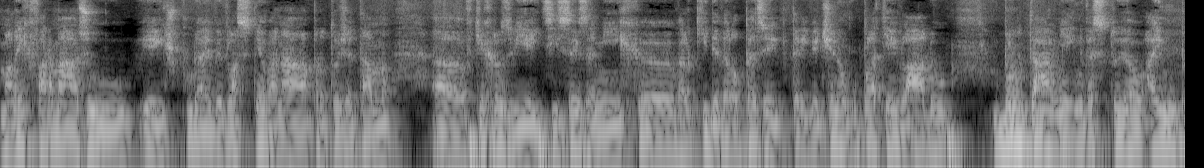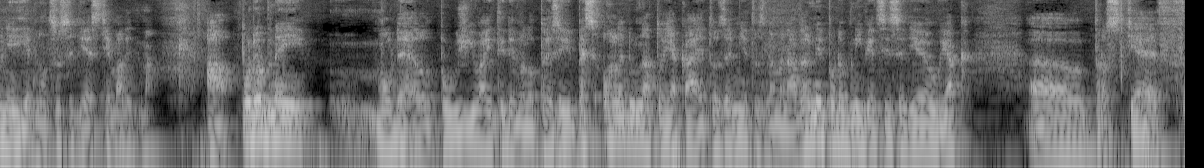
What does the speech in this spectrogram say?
malých farmářů, jejichž půda je vyvlastňovaná, protože tam eh, v těch rozvíjejících se zemích eh, velký developeři, který většinou uplatí vládu, brutálně investují a jim úplně jedno, co se děje s těma lidma. A podobný model používají ty developeři bez ohledu na to, jaká je to země. To znamená, velmi podobné věci se dějou jak prostě v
